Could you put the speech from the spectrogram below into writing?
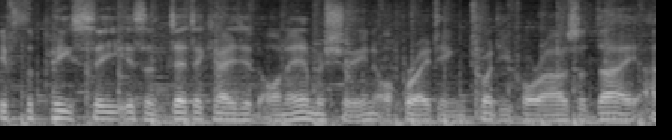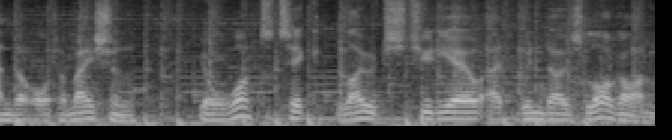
if the PC is a dedicated on-air machine operating 24 hours a day under automation, you'll want to tick Load Studio at Windows Logon,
